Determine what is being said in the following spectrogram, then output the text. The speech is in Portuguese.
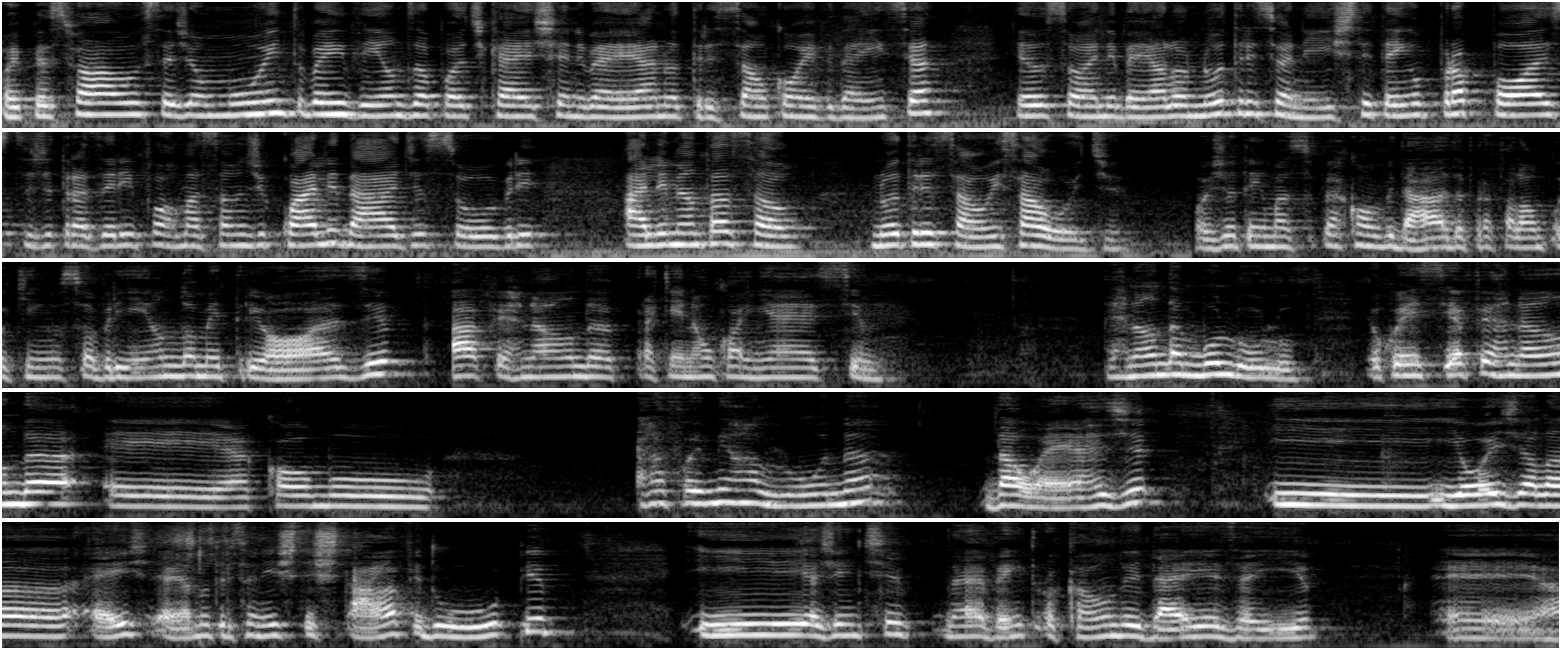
Oi, pessoal, sejam muito bem-vindos ao podcast NBE Nutrição com Evidência. Eu sou a Anibelo, nutricionista, e tenho o propósito de trazer informação de qualidade sobre alimentação, nutrição e saúde. Hoje eu tenho uma super convidada para falar um pouquinho sobre endometriose. A Fernanda, para quem não conhece, Fernanda Molulo. Eu conheci a Fernanda é, como. Ela foi minha aluna da UERJ e, e hoje ela é, é, nutricionista staff do UP e a gente né, vem trocando ideias aí é,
